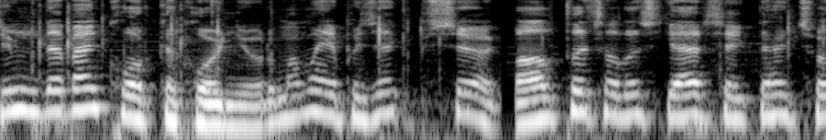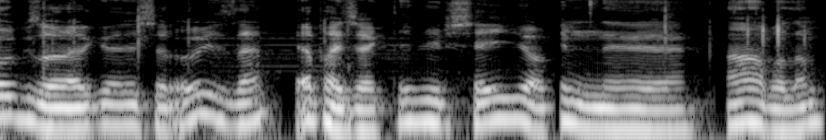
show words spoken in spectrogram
Şimdi de ben korkak oynuyorum ama yapacak bir şey yok. Balta challenge gerçekten çok zor arkadaşlar. O yüzden yapacak da bir şey yok. Şimdi ne yapalım?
